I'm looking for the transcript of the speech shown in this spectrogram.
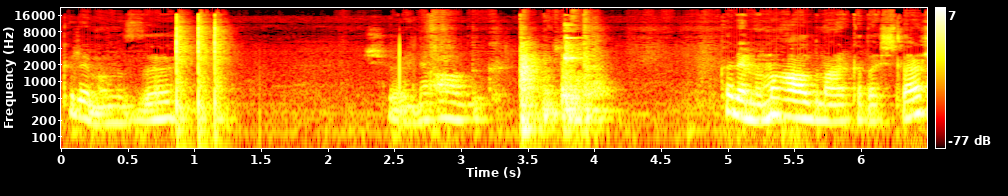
Kremamızı şöyle aldık. Kremamı aldım arkadaşlar.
